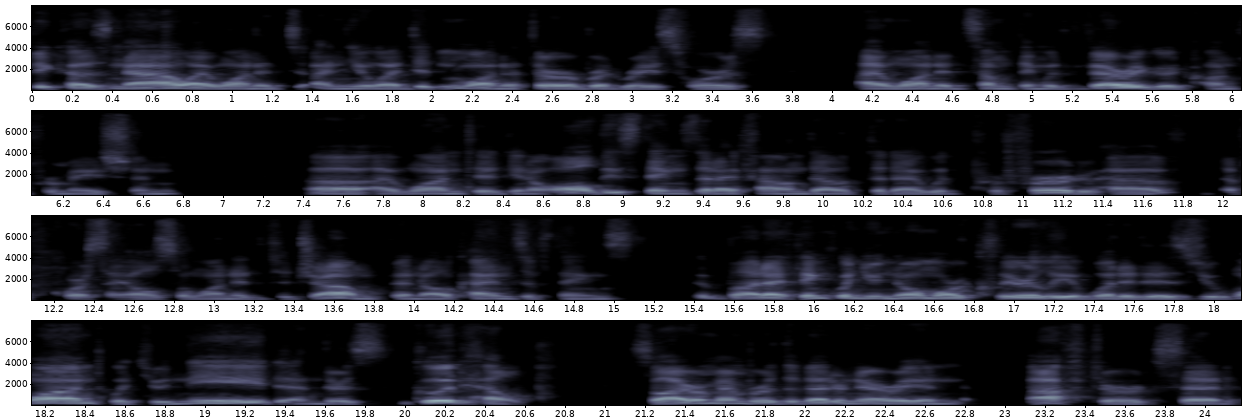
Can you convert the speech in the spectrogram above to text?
because now I wanted, to, I knew I didn't want a thoroughbred racehorse. I wanted something with very good conformation. Uh, I wanted, you know, all these things that I found out that I would prefer to have. Of course, I also wanted to jump and all kinds of things but I think when you know more clearly what it is you want, what you need, and there's good help. So I remember the veterinarian after said,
